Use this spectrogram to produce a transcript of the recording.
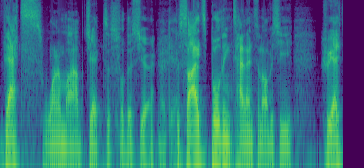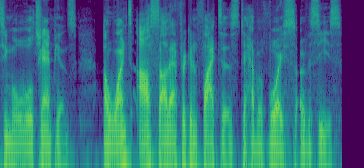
That's one of my objectives for this year. Okay. Besides building talent and obviously creating more world champions, I want our South African fighters to have a voice overseas.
